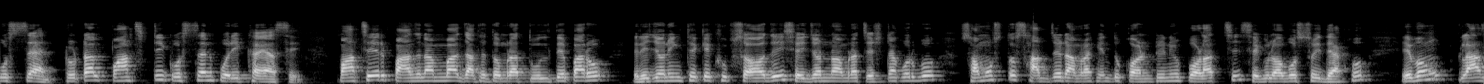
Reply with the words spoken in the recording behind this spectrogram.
কোশ্চেন টোটাল পাঁচটি কোশ্চেন পরীক্ষায় আসে। পাঁচের পাঁচ নাম্বার যাতে তোমরা তুলতে পারো। রিজনিং থেকে খুব সহজেই সেই জন্য আমরা চেষ্টা করব। সমস্ত সাবজেক্ট আমরা কিন্তু কন্টিনিউ পড়াচ্ছি, সেগুলো অবশ্যই দেখো। এবং ক্লাস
